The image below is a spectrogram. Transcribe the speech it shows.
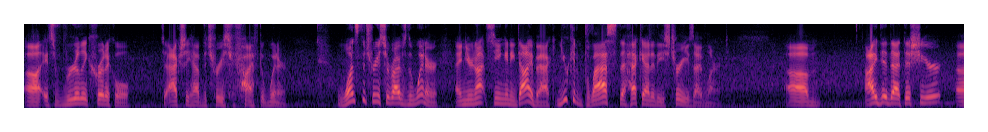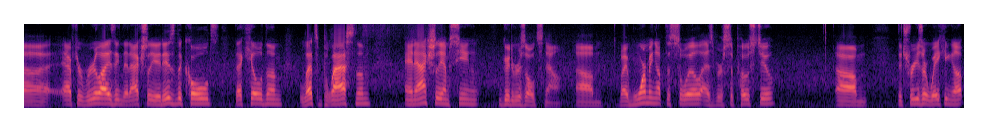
uh, it's really critical to actually have the tree survive the winter. Once the tree survives the winter and you're not seeing any dieback, you can blast the heck out of these trees, I've learned. Um, I did that this year uh, after realizing that actually it is the colds that killed them. Let's blast them. And actually I'm seeing good results now. Um, by warming up the soil as we're supposed to, um, the trees are waking up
